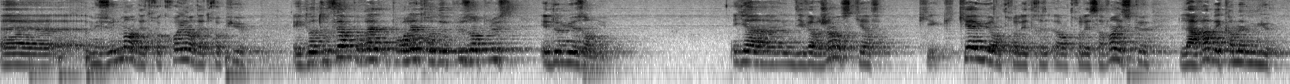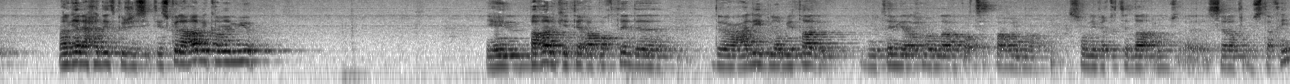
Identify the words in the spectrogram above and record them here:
euh, musulman, d'être croyant, d'être pieux. Et il doit tout faire pour, pour l'être de plus en plus et de mieux en mieux. il y a une divergence qui a, qui, a eu entre les, entre les savants. Est-ce que l'arabe est quand même mieux? Malgré les hadiths que j'ai cités, est-ce que l'arabe est quand même mieux? Il y a une parole qui était rapportée de, de Ali ibn Abi Talib. Ibn Taymiyyah rapporte cette parole dans son livre Iqtida Sirat al-Mustaqim,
